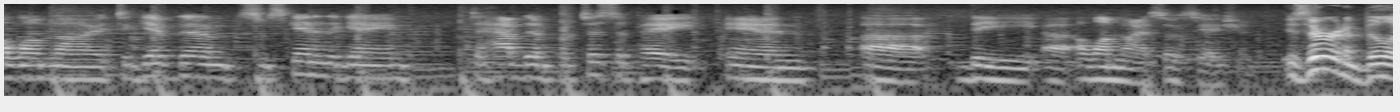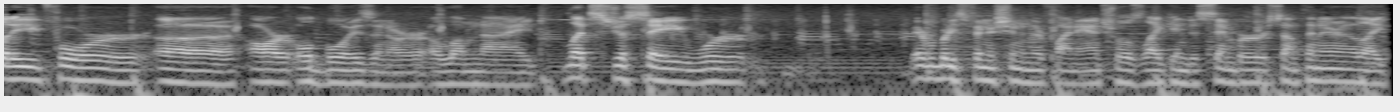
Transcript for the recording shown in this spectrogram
alumni, to give them some skin in the game, to have them participate in uh, the uh, Alumni Association. Is there an ability for uh, our old boys and our alumni? Let's just say we're everybody's finishing in their financials, like in December or something, and they're like,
